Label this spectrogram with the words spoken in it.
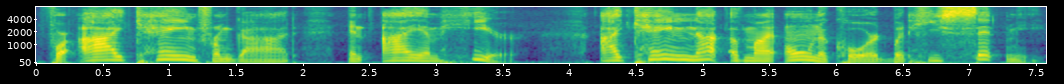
For I came from God and I am here. I came not of my own accord, but he sent me.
